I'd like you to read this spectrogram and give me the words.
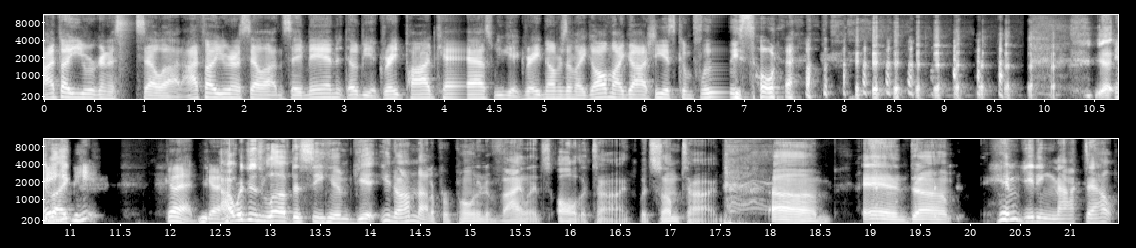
I thought you were gonna sell out. I thought you were gonna sell out and say, man, that would be a great podcast. We get great numbers. I'm like, oh my gosh, he is completely sold out. yeah, Hey, like he- go ahead. Go ahead. I would just love to see him get. You know, I'm not a proponent of violence all the time, but sometimes, um, and um, him getting knocked out.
